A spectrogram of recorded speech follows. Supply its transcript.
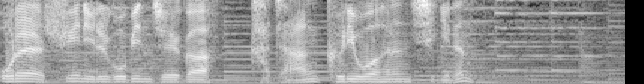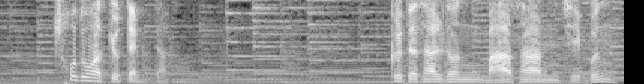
올해 57인 제가 가장 그리워하는 시기는 초등학교 때입니다. 그때 살던 마산 집은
